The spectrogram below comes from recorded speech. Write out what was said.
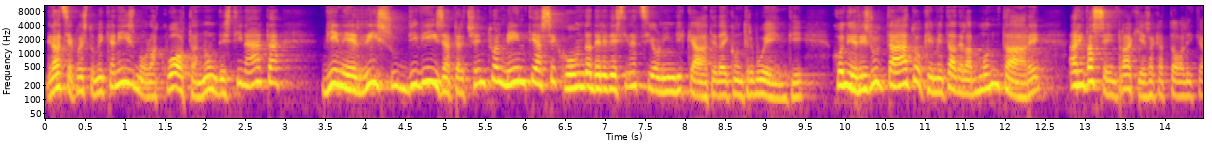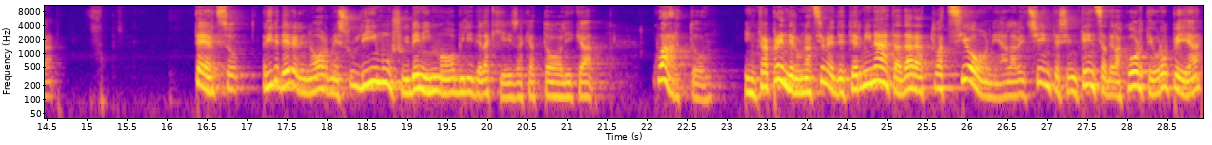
Grazie a questo meccanismo la quota non destinata viene risuddivisa percentualmente a seconda delle destinazioni indicate dai contribuenti, con il risultato che metà dell'ammontare arriva sempre alla Chiesa Cattolica. Terzo, rivedere le norme sull'IMU sui beni immobili della Chiesa Cattolica. Quarto, intraprendere un'azione determinata a dare attuazione alla recente sentenza della Corte europea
